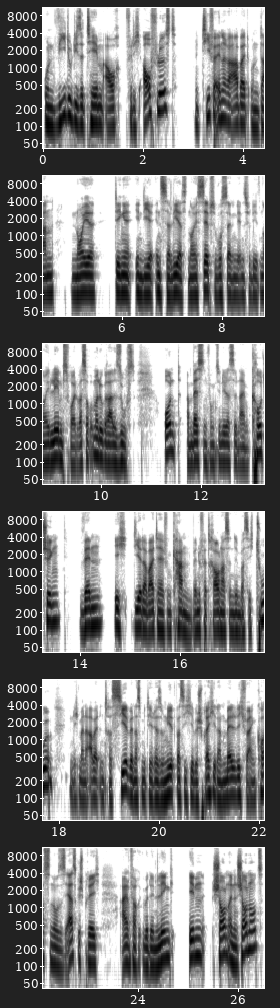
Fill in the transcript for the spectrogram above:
und wie du diese Themen auch für dich auflöst, mit tiefer innerer Arbeit und dann neue Dinge in dir installierst, neues Selbstbewusstsein in dir installierst, neue Lebensfreude, was auch immer du gerade suchst. Und am besten funktioniert das in einem Coaching, wenn ich dir da weiterhelfen kann. Wenn du Vertrauen hast in dem, was ich tue, wenn dich meine Arbeit interessiert, wenn das mit dir resoniert, was ich hier bespreche, dann melde dich für ein kostenloses Erstgespräch einfach über den Link in, Show, in den Show Notes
